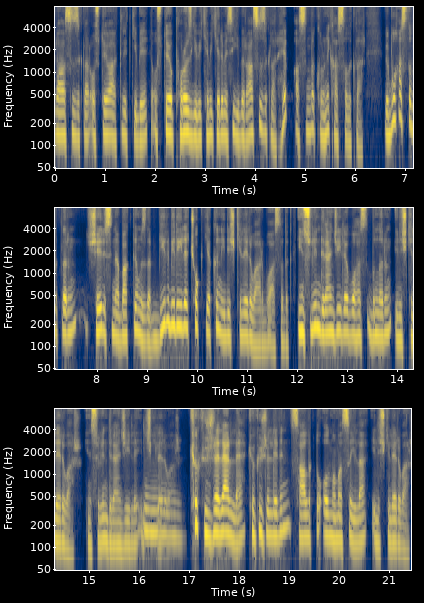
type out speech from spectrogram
rahatsızlıklar, osteoartrit gibi, osteoporoz gibi, kemik erimesi gibi rahatsızlıklar hep aslında kronik hastalıklar. Ve bu hastalıkların içerisine baktığımızda birbiriyle çok yakın ilişkileri var bu hastalık. İnsülin direnciyle bu has- bunların ilişkileri var. İnsülin direnciyle ilişkileri var Hmm. kök hücrelerle, kök hücrelerin sağlıklı olmamasıyla ilişkileri var.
